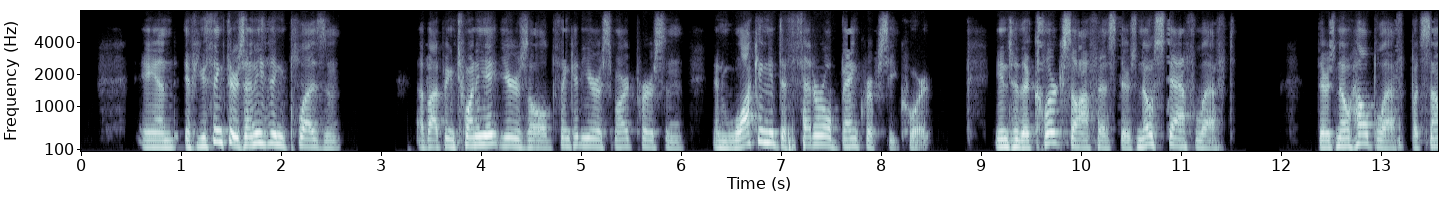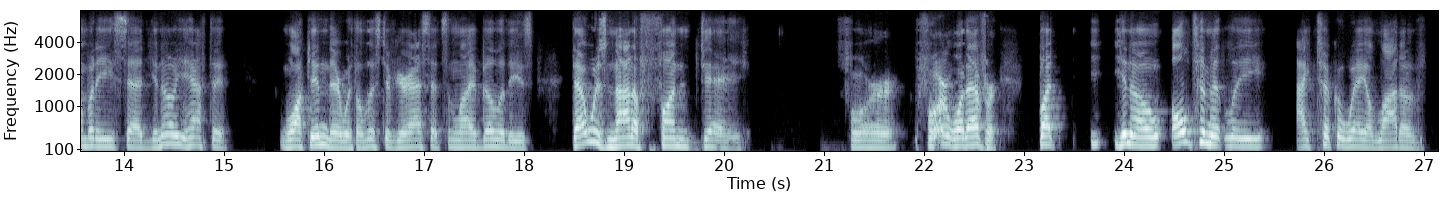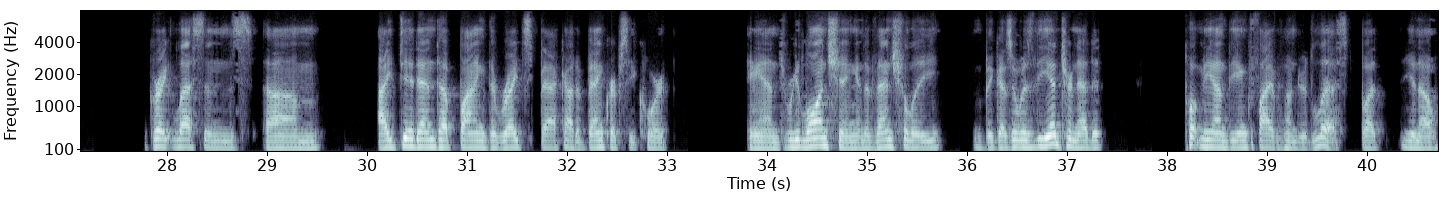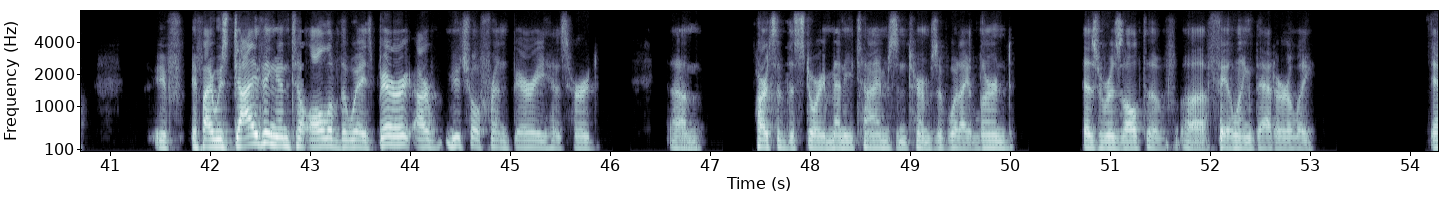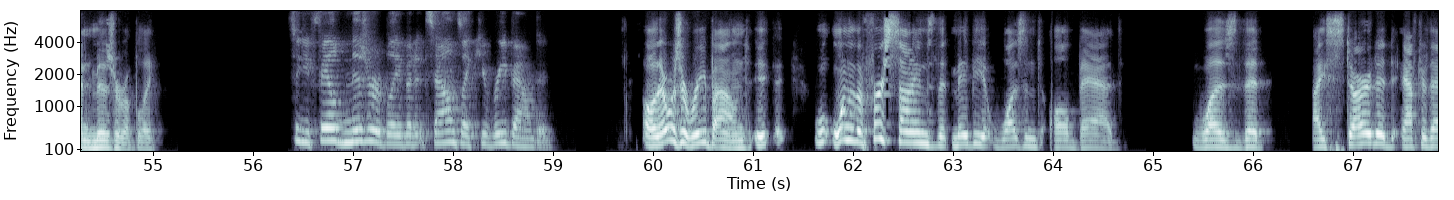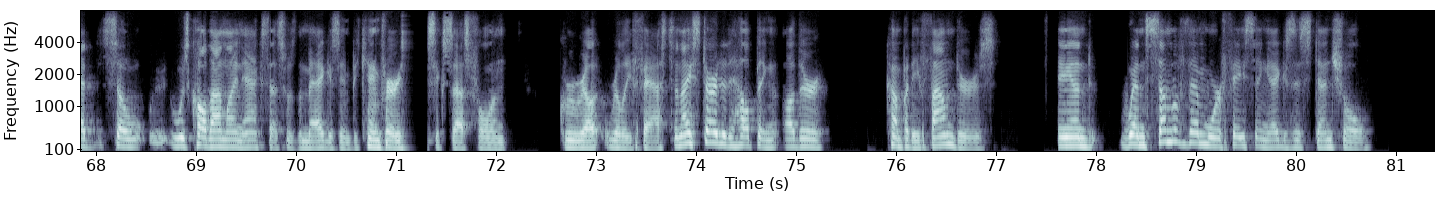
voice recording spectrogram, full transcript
And if you think there's anything pleasant about being 28 years old, thinking you're a smart person, and walking into federal bankruptcy court, into the clerk's office, there's no staff left, there's no help left, but somebody said, you know, you have to walk in there with a list of your assets and liabilities. That was not a fun day for for whatever. But you know, ultimately, I took away a lot of great lessons. Um, I did end up buying the rights back out of bankruptcy court and relaunching, and eventually, because it was the internet, it put me on the Inc. 500 list. But you know, if if I was diving into all of the ways, Barry, our mutual friend Barry, has heard um, parts of the story many times in terms of what I learned as a result of uh, failing that early and miserably. So you failed miserably, but it sounds like you rebounded. Oh, there was a rebound. It, one of the first signs that maybe it wasn't all bad was that I started after that. So it was called Online Access was the magazine, became very successful and grew re- really fast. And I started helping other company founders. And when some of them were facing existential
